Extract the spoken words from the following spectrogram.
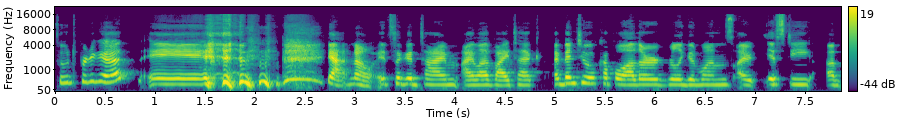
food's pretty good. And yeah, no, it's a good time. I love ITEC. I've been to a couple other really good ones. I ISTE, um,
